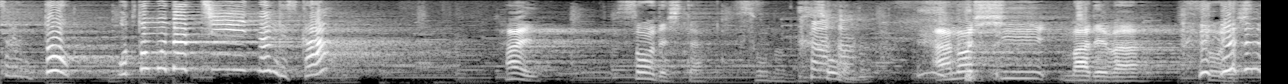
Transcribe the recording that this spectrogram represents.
神さんとお友達なんですか？はいそうでした。そうなんだ。そうなのあの日まではそうでした。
